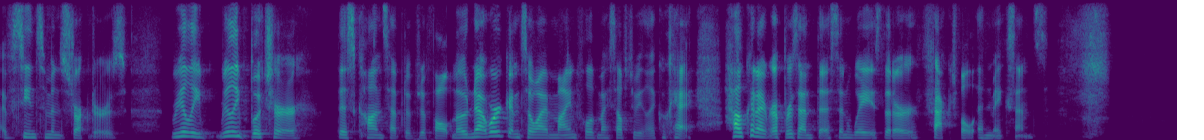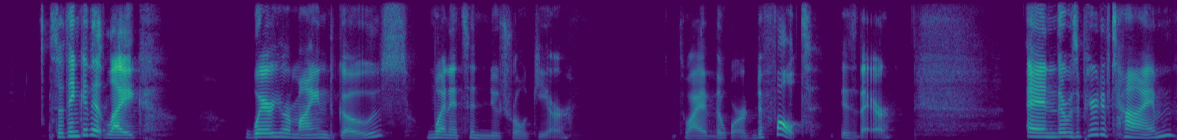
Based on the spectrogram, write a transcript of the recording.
I've seen some instructors really, really butcher this concept of default mode network. And so I'm mindful of myself to be like, okay, how can I represent this in ways that are factful and make sense? So think of it like where your mind goes when it's in neutral gear. That's why the word default is there. And there was a period of time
